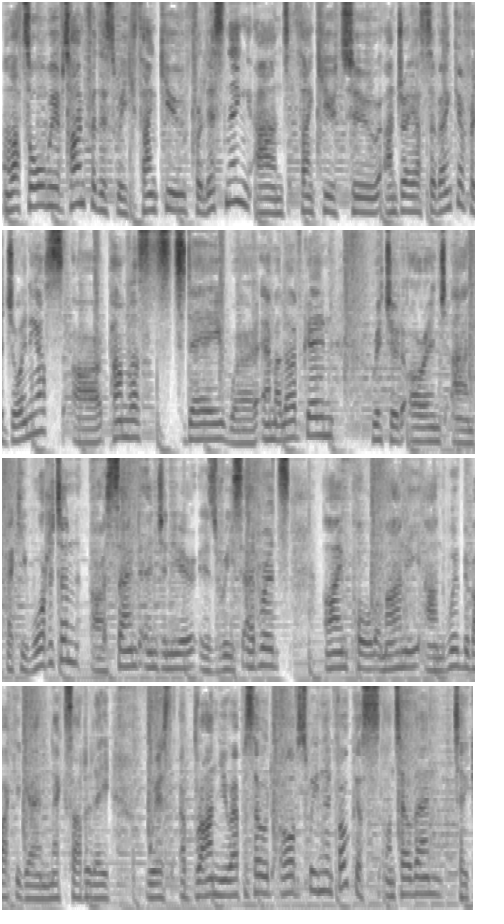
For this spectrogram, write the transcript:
And that's all we have time for this week. Thank you for listening, and thank you to Andreas Cervenka for joining us. Our panelists today were Emma Löfgren, Richard Orange, and Becky Waterton. Our sound engineer is Reese Edwards. I'm Paul O'Mahony, and we'll be back again next Saturday with a brand new episode of Sweden in Focus. Until then, take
